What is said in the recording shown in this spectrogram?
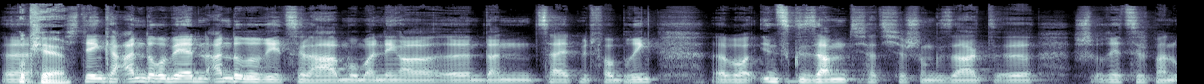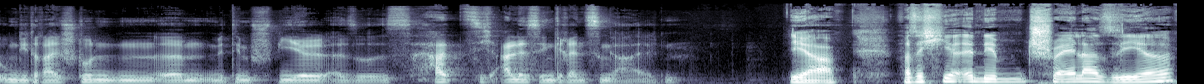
Äh, okay. Ich denke, andere werden andere Rätsel haben, wo man länger äh, dann Zeit mit verbringt. Aber insgesamt, hatte ich ja schon gesagt, äh, rätselt man um die drei Stunden ähm, mit dem Spiel. Also es hat sich alles in Grenzen gehalten. Ja, was ich hier in dem Trailer sehe,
